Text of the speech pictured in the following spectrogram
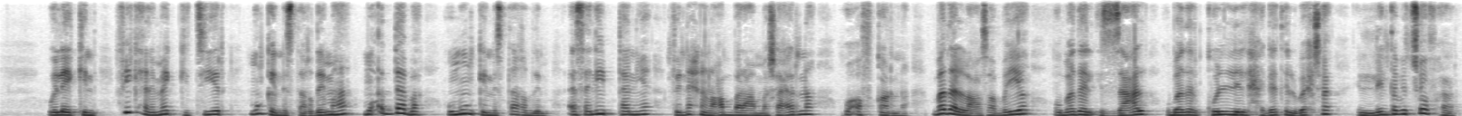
ولكن في كلمات كتير ممكن نستخدمها مؤدبة وممكن نستخدم أساليب تانية في إن إحنا نعبر عن مشاعرنا وأفكارنا بدل العصبية وبدل الزعل وبدل كل الحاجات الوحشة اللي أنت بتشوفها.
